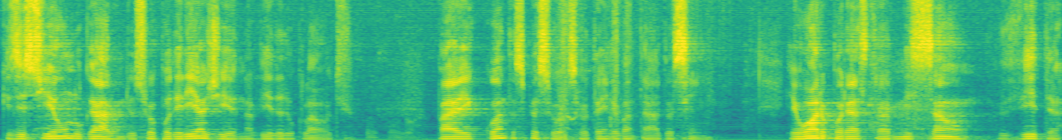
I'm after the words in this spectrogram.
que existia um lugar onde o Senhor poderia agir na vida do Cláudio. Pai, quantas pessoas o Senhor tem levantado assim? Eu oro por esta missão, vida,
